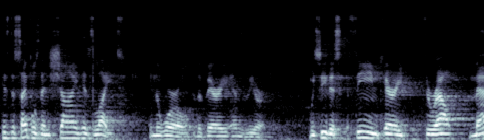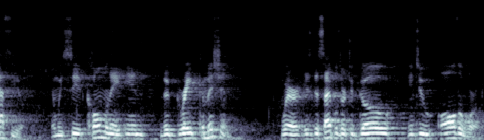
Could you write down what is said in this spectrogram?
His disciples then shine his light in the world to the very ends of the earth. We see this theme carried throughout Matthew, and we see it culminate in the Great Commission, where his disciples are to go into all the world.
